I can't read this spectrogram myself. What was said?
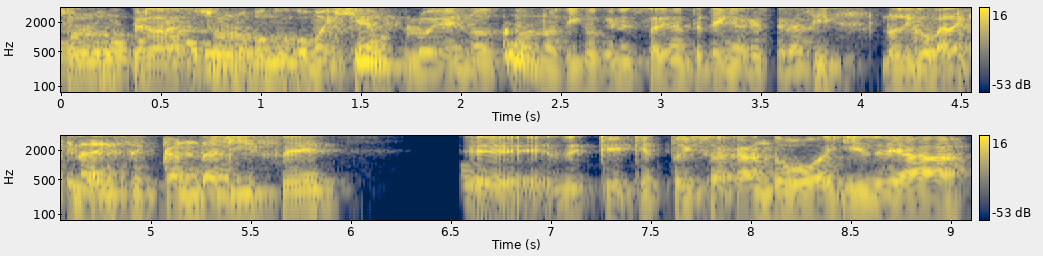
solo, lo, perdona, solo lo pongo como ejemplo, ¿eh? no, no, digo que necesariamente tenga que ser así, lo digo para que nadie se escandalice eh, de que, que, estoy sacando ideas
